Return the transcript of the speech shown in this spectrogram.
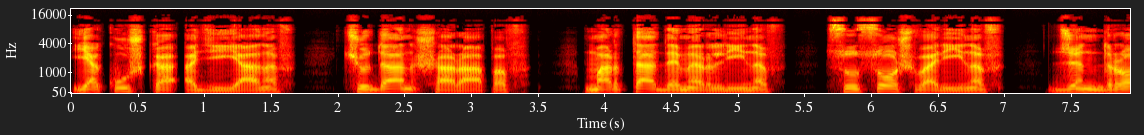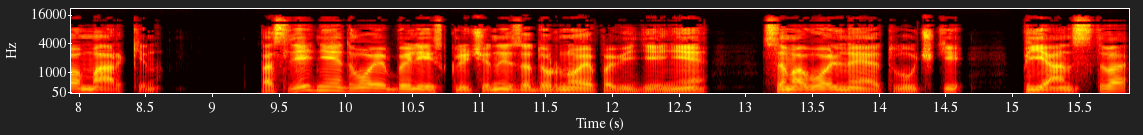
Якушка Адиянов, Чудан Шарапов, Марта Демерлинов, Сусо Шваринов, Джендро Маркин. Последние двое были исключены за дурное поведение, самовольные отлучки, пьянство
